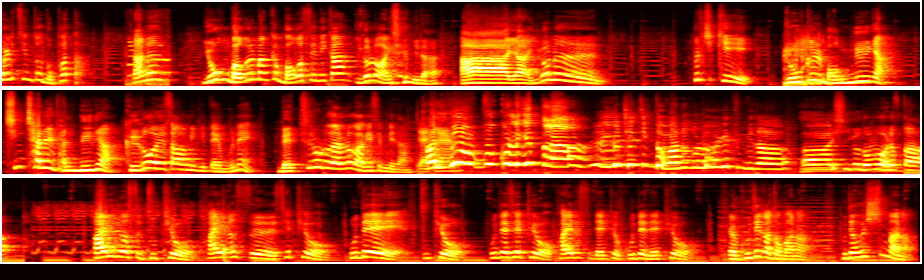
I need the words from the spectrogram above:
퀄리티는 더 높았다. 나는 욕 먹을 만큼 먹었으니까 이걸로 가겠습니다. 아 야 이거는 솔직히 욕을 먹느냐 칭찬을 받느냐 그거의 싸움이기 때문에 메트로 로얄로 가겠습니다. 아. 이거 못 이거 채팅 더 많은 걸로 가겠습니다 아 씨 이거 너무 어렵다 바이러스 두 표, 바이러스 세 표, 고대 두 표, 고대 세 표, 바이러스 네 표, 고대 네 표. 야 고대가 더 많아. 고대 훨씬 많아.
